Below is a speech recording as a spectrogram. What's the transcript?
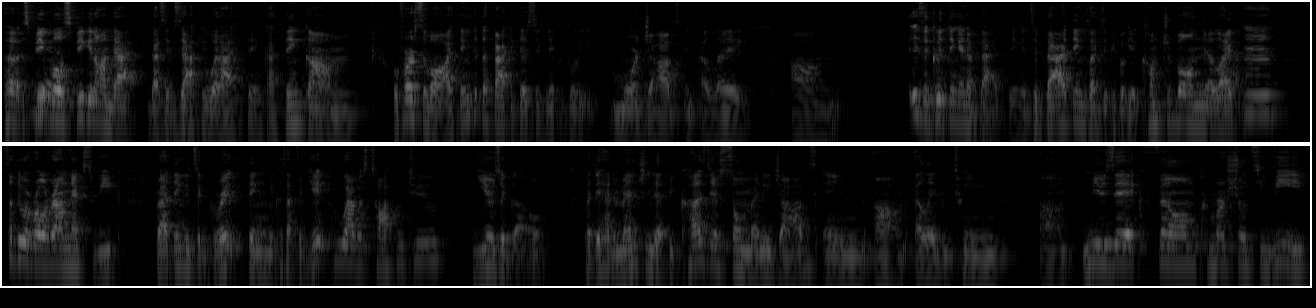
Uh, speak, Yeah. Well, speaking on that, that's exactly what I think. I think, um, well, first of all, I think that the fact that there's significantly more jobs in LA um, is a good thing and a bad thing. It's a bad thing because, like, people get comfortable and they're like, mm, something will roll around next week. But I think it's a great thing because I forget who I was talking to years ago, but they had mentioned that because there's so many jobs in um, LA between um, music, film, commercial, TV,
